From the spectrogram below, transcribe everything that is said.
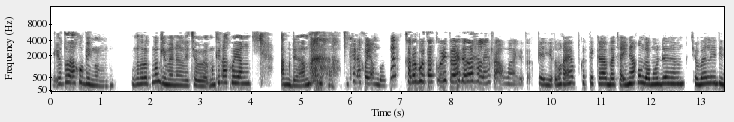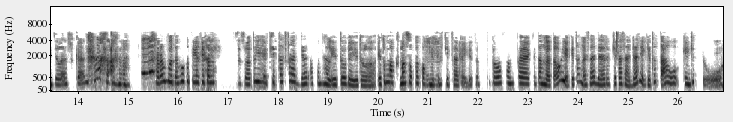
itu aku bingung. Menurutmu gimana li coba? Mungkin aku yang amdam, mungkin aku yang bodoh. Karena buat aku itu adalah hal yang sama gitu. Kayak gitu. Makanya ketika baca ini aku nggak mudeng. Coba li dijelaskan. Karena buat aku ketika kita sesuatu ya kita sadar akan hal itu kayak gitu loh. Itu mak- masuk ke kognitif kita kayak gitu. Kalau sampai kita nggak tahu ya kita nggak sadar. Kita sadar ya kita tahu kayak gitu.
